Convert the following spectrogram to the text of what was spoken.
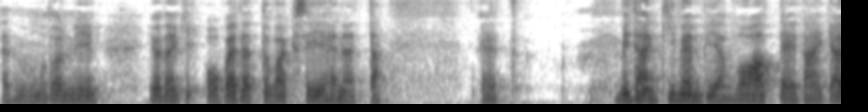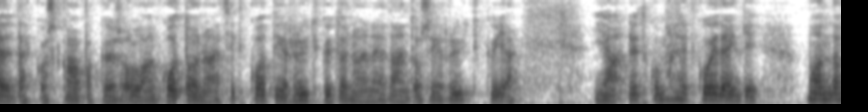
et mut on niin jotenkin opetettu vaikka siihen, että et mitään kivempiä vaatteita ei käytetä koskaan, vaikka jos ollaan kotona, että sitten kotirytkyt on aina jotain tosi rytkyjä. Ja nyt kun mä nyt kuitenkin monta,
